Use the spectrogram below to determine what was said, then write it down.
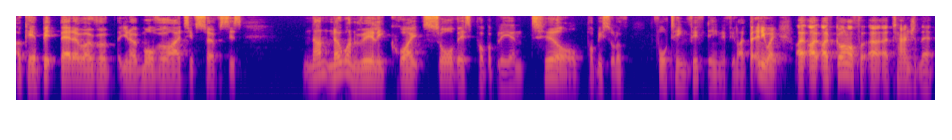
Okay, a bit better over you know more variety of surfaces. None, no one really quite saw this probably until probably sort of 14, 15, if you like. But anyway, I, have gone off a, a tangent there.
